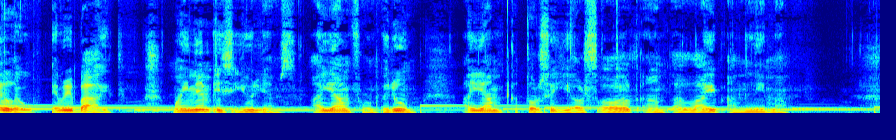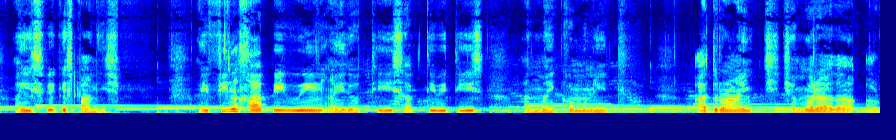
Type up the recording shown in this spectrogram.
Hello, everybody. My name is Williams. I am from Peru. I am 14 years old and alive in Lima. I speak Spanish. I feel happy when I do these activities and my community. I drink chicha morada, our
